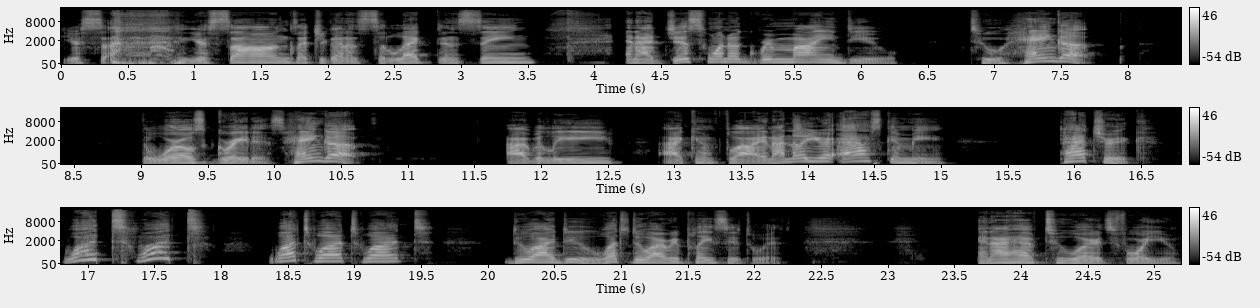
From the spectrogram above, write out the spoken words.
your your songs that you're gonna select and sing. And I just want to remind you to hang up the world's greatest. Hang up. I believe I can fly. And I know you're asking me, Patrick, what, what, what, what, what do I do? What do I replace it with? And I have two words for you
